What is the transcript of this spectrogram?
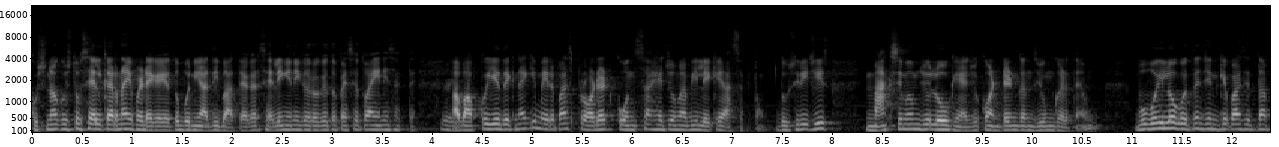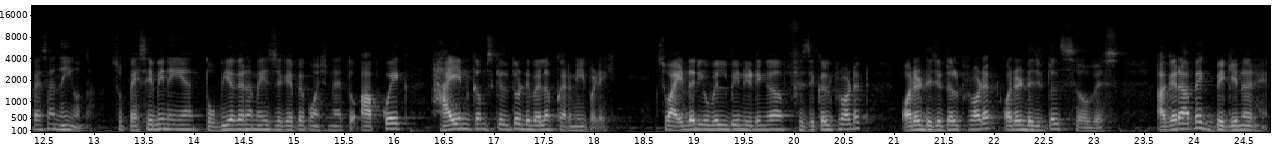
कुछ ना कुछ तो सेल करना ही पड़ेगा ये तो बुनियादी बात है। अगर सेलिंग ही नहीं करोगे तो पैसे तो आ ही नहीं सकते। Right. अब आपको ये देखना है कि मेरे पास प्रोडक्ट कौन सा है जो मैं अभी लेके आ सकता हूँ। दूसरी चीज़ मैक्सिमम जो लोग हैं जो कंटेंट कंज्यूम करते हैं वो वही लोग होते हैं जिनके पास इतना पैसा नहीं होता। सो so, पैसे भी नहीं है तो भी अगर हमें इस जगह पे पहुँचना है तो आपको एक हाई इनकम स्किल तो डेवलप करनी ही पड़ेगी। So either you will be needing a physical product और अ डिजिटल प्रोडक्ट और अ डिजिटल सर्विस अगर आप एक बिगिनर हैं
